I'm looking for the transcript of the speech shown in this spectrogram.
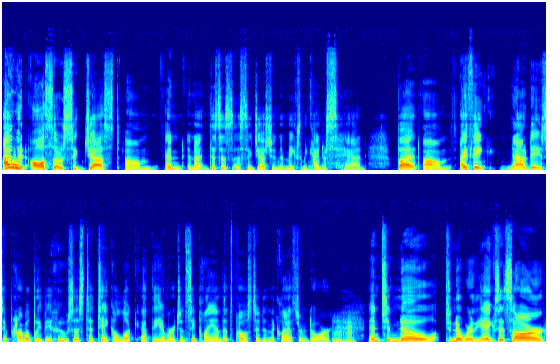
I would also suggest, um, and and I, this is a suggestion that makes me kind of sad, but um, I think nowadays it probably behooves us to take a look at the emergency plan that's posted in the classroom door hmm and to know to know where the exits are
